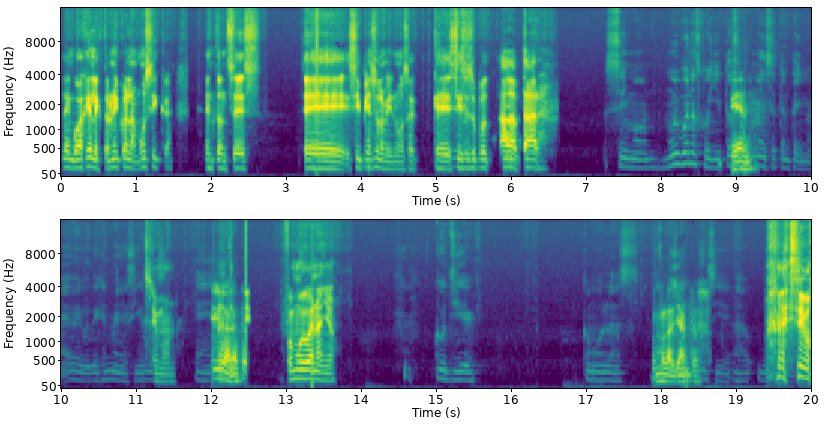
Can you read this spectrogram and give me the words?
lenguaje electrónico en la música. Entonces, eh, sí pienso lo mismo, o sea, que sí se supo adaptar, Simón. Muy buenas joyitas Bien. en el 79, güey, déjenme decirles. Simón. Sí, la neta. Fue muy buen año. Goodyear. Como las... Como las llantas. Ah, Simón,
